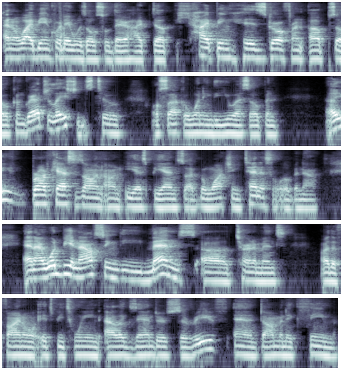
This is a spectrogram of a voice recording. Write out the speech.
I don't know YBN Cordae was also there, hyped up, hyping his girlfriend up. So, congratulations to Osaka winning the U.S. Open. Uh, broadcast is on on ESPN, so I've been watching tennis a little bit now, and I would be announcing the men's uh, tournament or the final. It's between Alexander Zverev and Dominic Thiem,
